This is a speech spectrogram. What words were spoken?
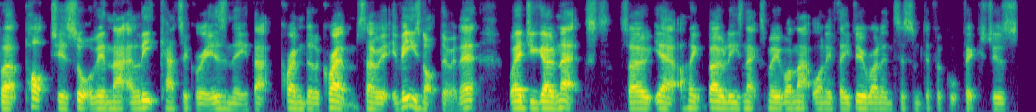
But Poch is sort of in that elite category, isn't he? That creme de la creme. So if he's not doing it, where do you go next? So yeah, I think Boehly's next move on that one, if they do run into some difficult fixtures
